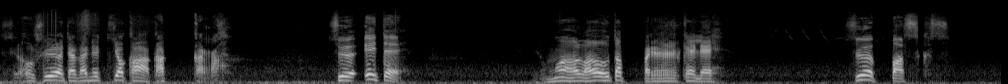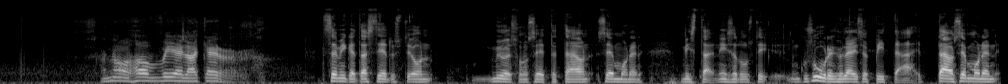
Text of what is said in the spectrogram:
Se on syötävä nyt joka kakkara. Syö ite. Jumalauta perkele. Syö paskas. Sanohan vielä kerran. Se, mikä tässä tietysti on myös on se, että tämä on semmoinen, mistä niin sanotusti niin kuin suuri yleisö pitää. Että tämä on semmoinen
